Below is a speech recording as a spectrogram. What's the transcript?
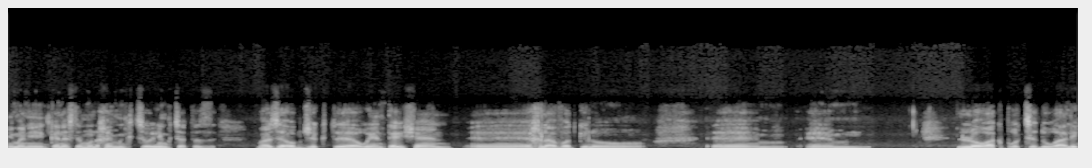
אם אני אכנס למונחים מקצועיים קצת, אז מה זה Object Orientation, אה, איך לעבוד כאילו אה, לא רק פרוצדורלי,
